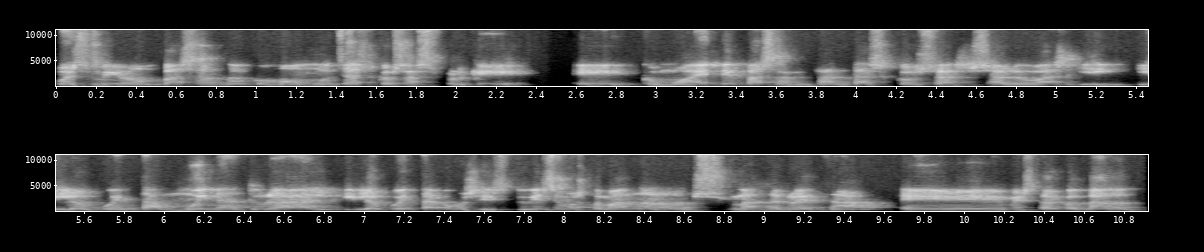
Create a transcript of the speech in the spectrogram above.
Pues me iban pasando como muchas cosas, porque eh, como a él le pasan tantas cosas, lo y, lo cuenta muy natural y lo cuenta como si estuviésemos tomándonos una cerveza, eh, me está contando,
